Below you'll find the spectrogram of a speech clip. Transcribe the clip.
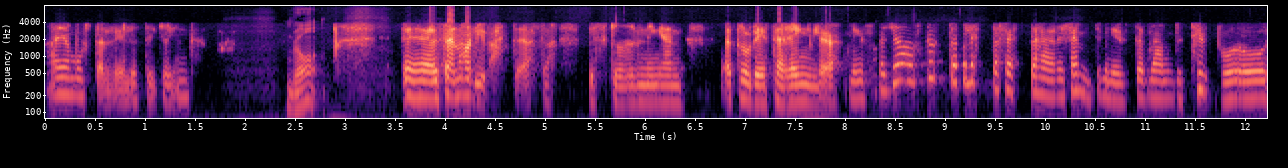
ja, jag motade det lite i grind. Bra. Uh, sen har det ju varit alltså, beskrivningen jag tror det är terränglöpning. Så jag studsar på lätta fötter här i 50 minuter bland tubor och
